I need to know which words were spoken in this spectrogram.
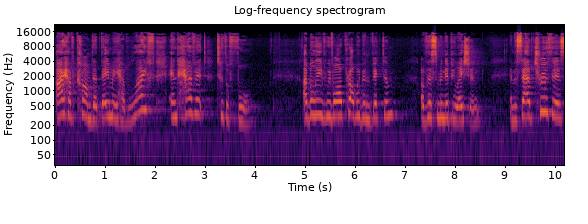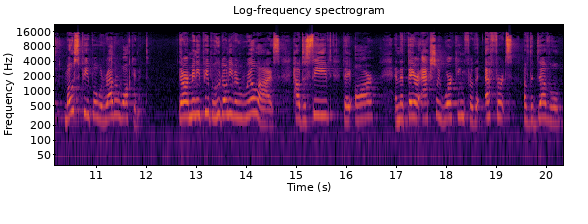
I have come that they may have life and have it to the full. I believe we've all probably been victim of this manipulation. And the sad truth is, most people would rather walk in it. There are many people who don't even realize how deceived they are and that they are actually working for the efforts of the devil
